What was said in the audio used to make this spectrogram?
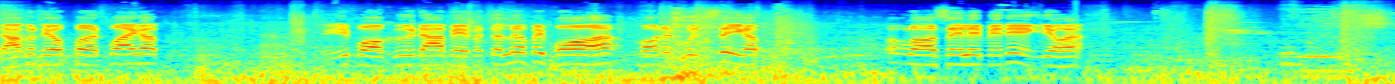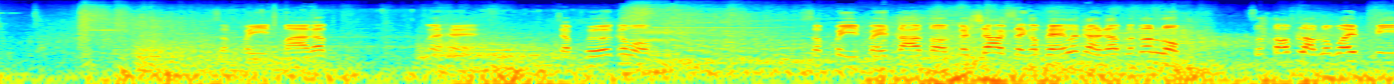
ดาวก็เทลเปิดไว้ครับ อย่างที่บอกคือดาเมจมันจะเริ่มไม่พอฮะของนั่นควินซี่ครับ ต้องรอเซเลเมเน่อย่างเดียวฮะสปีดมาครับจะเพิร์กครับผมสปีดไปตามต่อกระชากใส่กำแพงแล้วกันครับ แล้วก็หลบสต็อปหลับลงไว้มี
